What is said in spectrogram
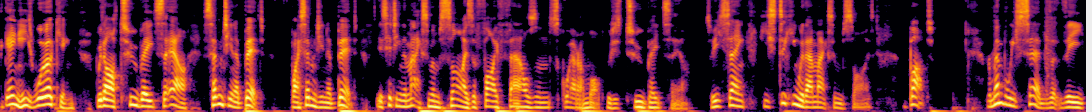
Again, he's working with our two bait se'er, 70 in a bit by 70 in a bit is hitting the maximum size of 5,000 square amot, which is two bait se'er. So he's saying he's sticking with that maximum size. But remember, we said that the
